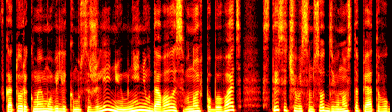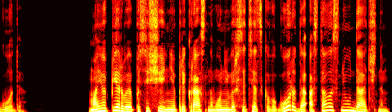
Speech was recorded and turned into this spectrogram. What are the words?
в которой, к моему великому сожалению, мне не удавалось вновь побывать с 1895 года. Мое первое посещение прекрасного университетского города осталось неудачным.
